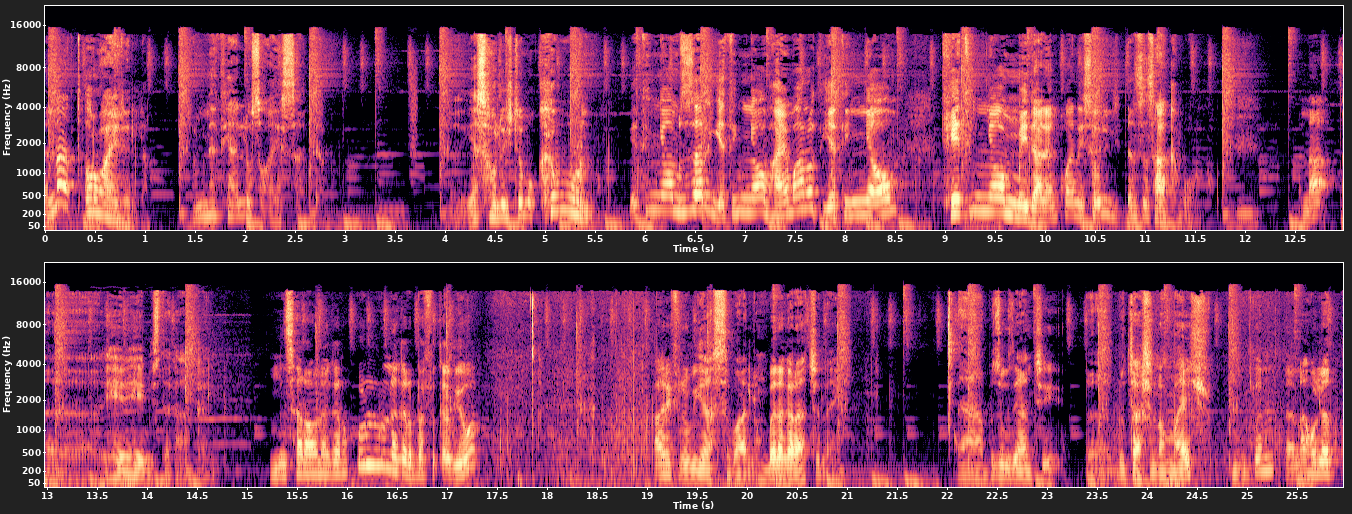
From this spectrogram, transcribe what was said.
እና ጥሩ አይደለም። እምነት ያለው ሰው አይሳደም የሰው ልጅ ደግሞ ክቡር ነው የትኛውም ዘር የትኛውም ሃይማኖት የትኛውም ከየትኛውም ሜዳ እንኳን የሰው ልጅ እንስሳ ክቡር ነው። እና ይሄ ይሄ ቢስተካከል የምንሰራው ነገር ሁሉ ነገር በፍቅር ቢሆን አሪፍ ነው ብዬ አስባለሁ። በነገራችን ላይ ብዙ ጊዜ አንቺ ብቻሽ ነው ማይሽ ግን እና ሁለት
